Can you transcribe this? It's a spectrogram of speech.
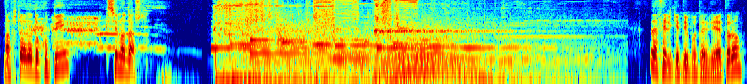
με αυτό εδώ το κουπί ξύνοντάς το. Δεν θέλει και τίποτα ιδιαίτερο.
